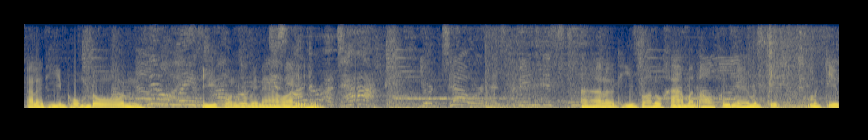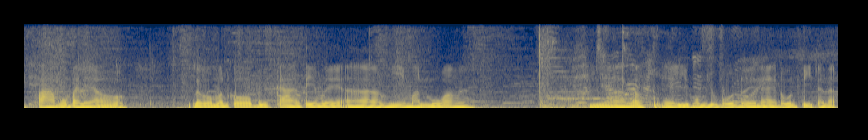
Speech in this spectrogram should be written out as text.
อ่ะแล้วทีมผมโดน Middle lane สี่คนก็ไม่น่าไหว อ่า แล้วทีมฝั่งตรงข้ามมันเอาสุดไงมันเก็บมันเก็บฟาร์มผมไปแล้ว แล้วก็มันก็บุกกลางเต็มเลย อ่า มีมันม่วงนะเนี่ยแล้วแฮรี่ผมอยู่บนด้วยแน่โดนปิดแล้วนะ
